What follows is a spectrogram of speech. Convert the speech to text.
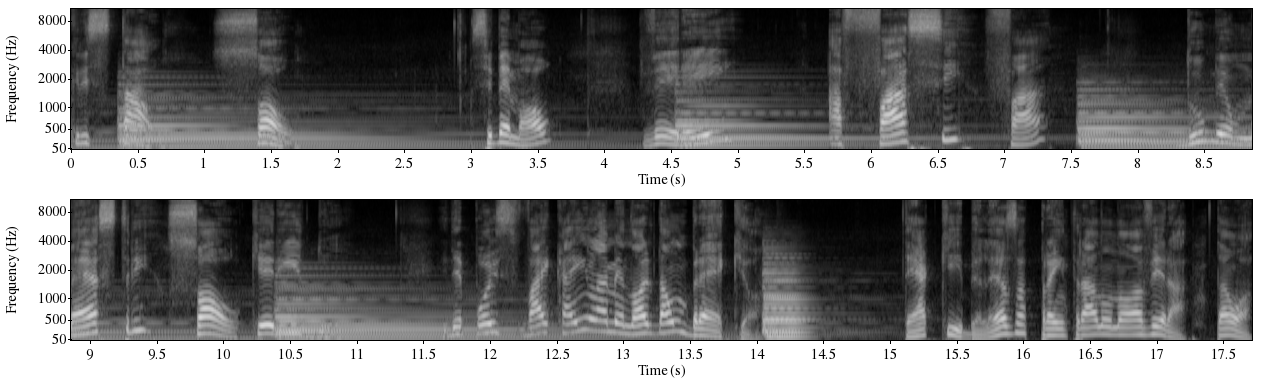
Cristal. Sol si bemol, verei a face, Fá, do meu mestre Sol, querido. E depois vai cair em Lá menor e dar um break, ó. Até aqui, beleza? Para entrar no não haverá. Então, ó.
